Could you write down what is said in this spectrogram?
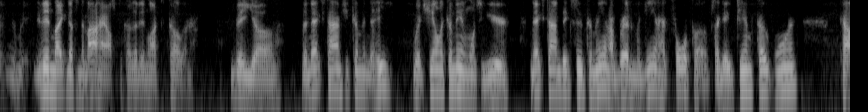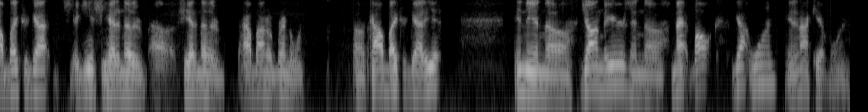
it didn't make nothing to my house because I didn't like the color. The uh, the next time she come into heat, which she only come in once a year, Next time Big Sioux come in, I bred him again. I had four pups. I gave Tim Coat one. Kyle Baker got again. She had another. Uh, she had another albino brindle one. Uh, Kyle Baker got it, and then uh, John Mears and uh, Matt Balk got one, and then I kept one.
